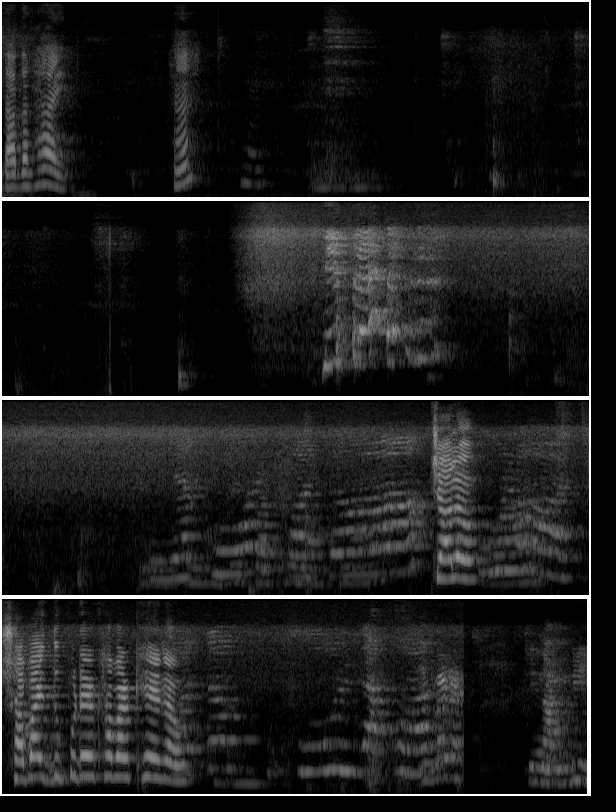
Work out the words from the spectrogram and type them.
দাদা ভাই হ্যাঁ? চলো সবাই দুপুরের খাবার খেয়ে নাও। তুই নামবি?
